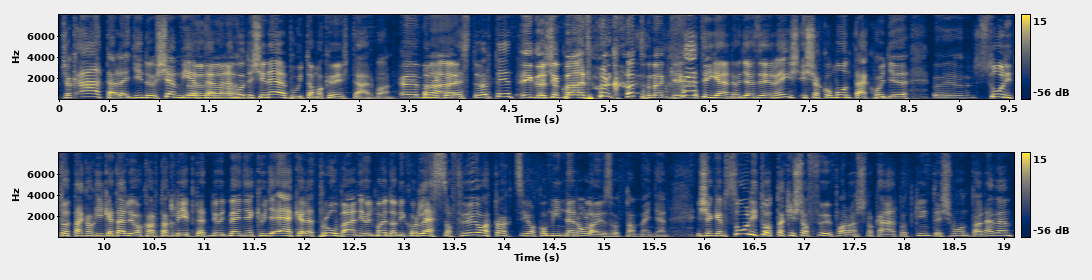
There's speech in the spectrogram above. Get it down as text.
csak álltál egy idő, semmi értelme nem volt, és én elbújtam a könyvtárban, Ö, na amikor hát. ez történt. Igazi akkor, bátor katonaként. Hát igen, hogy azért mégis, és akkor mondták, hogy ö, ö, szólították, akiket elő akartak léptetni, hogy menjen ki, ugye el kellett próbálni, hogy majd amikor lesz a fő attrakció, akkor minden olajozottan menjen. És engem szólítottak, és a fő parancsnok állt ott kint, és mondta a nevem,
